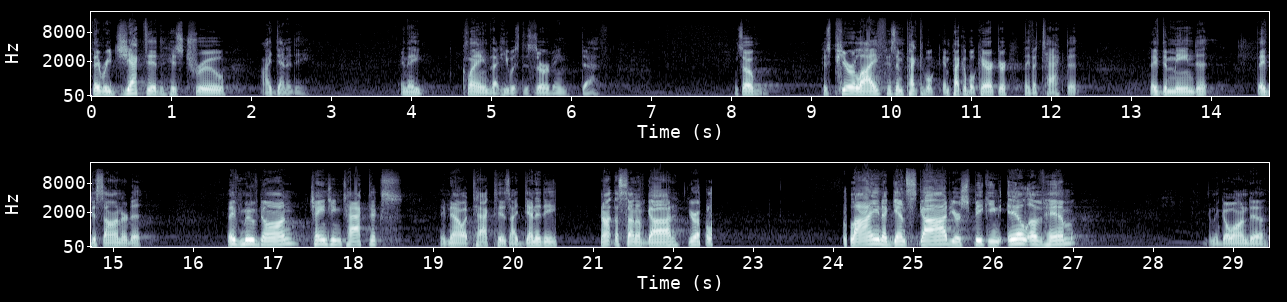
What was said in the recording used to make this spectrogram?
they rejected his true identity, and they claimed that he was deserving death. And so, his pure life, his impeccable, impeccable character, they've attacked it, they've demeaned it, they've dishonored it. They've moved on, changing tactics. They've now attacked his identity, not the Son of God. You're lying against God. You're speaking ill of him. And they go on to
